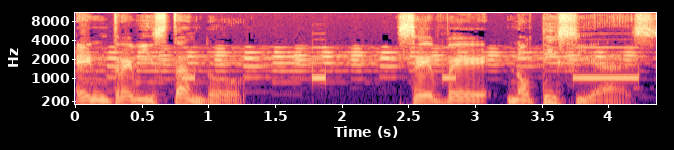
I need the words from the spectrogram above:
Entrevistando. CB Noticias.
